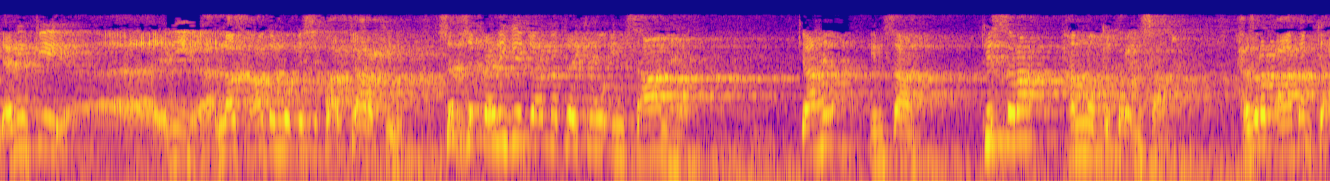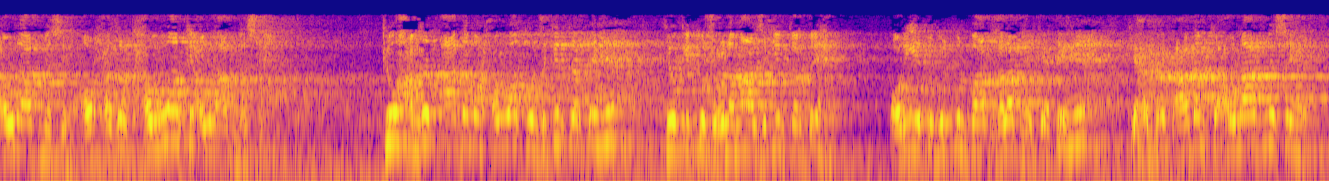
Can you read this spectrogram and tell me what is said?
یعنی کہ یعنی اللہ صاحب ان لوگ صفات کیا رکھی ہے سب سے پہلے یہ جاننا چاہیے کہ وہ انسان ہے۔ کیا ہے؟ انسان۔ کس طرح؟ ہم لوگ کی طرح انسان ہے۔ حضرت آدم کے اولاد میں سے اور حضرت ہوا کے اولاد میں سے۔ کیوں حضرت آدم اور ہوا کو ذکر کرتے ہیں؟ کیونکہ کچھ علماء ذکر کرتے ہیں۔ اور یہ تو بالکل بات غلط ہے۔ کہتے ہیں کہ حضرت آدم کے اولاد میں سے ہیں۔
